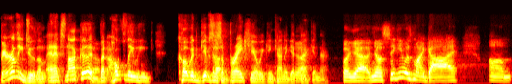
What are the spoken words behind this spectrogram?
barely do them, and it's not good. Yeah. But hopefully, we can, COVID gives us a break here. We can kind of get back in there. But yeah, you know, Sigi was my guy, um,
